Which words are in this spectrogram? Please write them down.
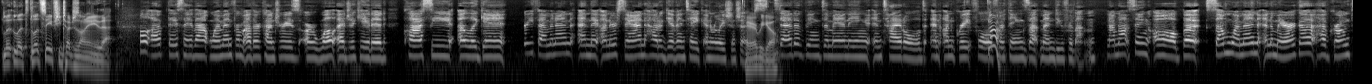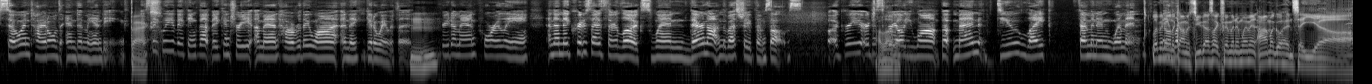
Let, let's let's see if she touches on any of that. All up, they say that women from other countries are well educated, classy, elegant, very feminine, and they understand how to give and take in relationships. There we go. Instead of being demanding, entitled, and ungrateful for things that men do for them. And I'm not saying all, but some women in America have grown so entitled and demanding. Facts. Basically, they think that they can treat a man however they want and they can get away with it. Mhm. Treat a man poorly, and then they criticize their looks when they're not in the best shape themselves. Agree or disagree all you want, but men do like feminine women. Let me know They in the like- comments. Do you guys like feminine women? I'm gonna go ahead and say yeah,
